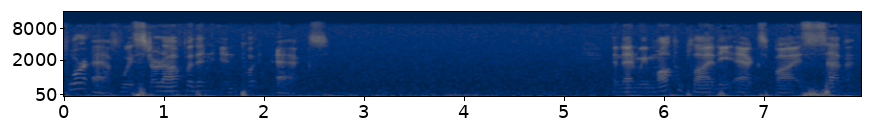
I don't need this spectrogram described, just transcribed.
For f, we start off with an input x, and then we multiply the x by 7.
